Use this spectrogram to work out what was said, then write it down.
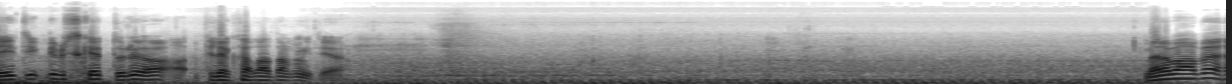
Elektrikli bisiklet duruyor, plakalı adam gidiyor. Merhaba abi.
